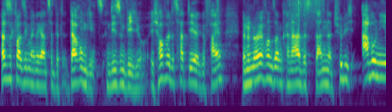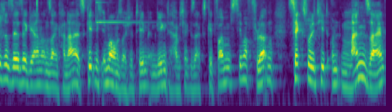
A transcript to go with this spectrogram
Das ist quasi meine ganze Bitte. Darum geht es in diesem Video. Ich hoffe, das hat dir gefallen. Wenn du neu auf unserem Kanal bist, dann natürlich abonniere sehr, sehr gerne unseren Kanal. Es geht nicht immer um solche Themen. Im Gegenteil, habe ich ja gesagt, es geht vor allem um das Thema Flirten, Sexualität und Mannsein.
